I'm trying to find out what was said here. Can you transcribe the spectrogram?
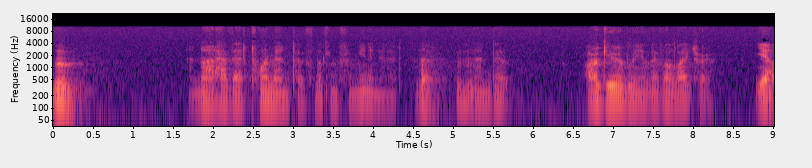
mm. and not have that torment of looking for meaning in it, no Mhm. and uh, arguably live a lighter. Yeah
